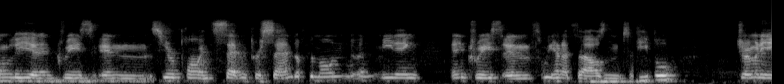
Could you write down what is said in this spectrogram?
only an increase in 0.7% of the moment, meaning an increase in 300,000 people. Germany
